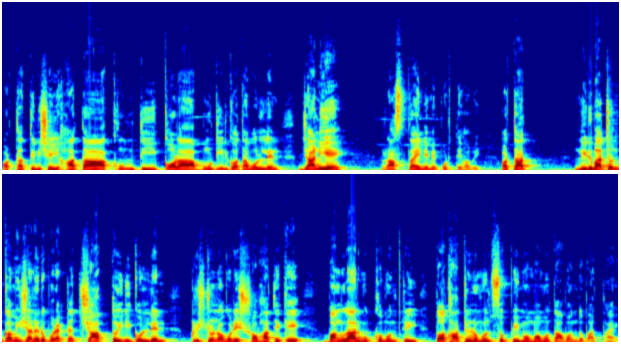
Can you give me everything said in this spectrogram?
অর্থাৎ তিনি সেই হাতা, খুন্তি, কড়া বঁটির কথা বললেন, জানিয়ে রাস্তায় নেমে পড়তে হবে। অর্থাৎ নির্বাচন কমিশনের উপর একটা চাপ তৈরি করলেন কৃষ্ণনগরের সভা থেকে বাংলার মুখ্যমন্ত্রী তথা তৃণমূল সুপ্রিমো মমতা বন্দ্যোপাধ্যায়।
